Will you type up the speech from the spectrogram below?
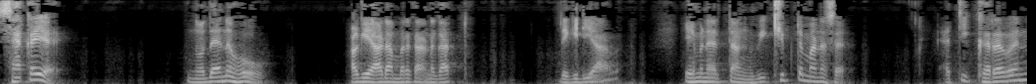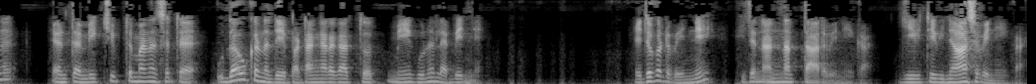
සැකය නොදැන හෝ අගේ ආඩම්බර කරන ගත්ත දෙගිඩියාව එහෙම නැත්නම් වික්ෂිප්ත මනස ඇති කරවන එතන වික්ෂිප්ත මනසට උදව් කරන දේ පටන් අරගත්තොත් මේ ಗುಣ ලැබෙන්නේ නැහැ. එතකොට වෙන්නේ හිත නන්නත්තර වෙන එකයි. ජීවිතේ විනාශ වෙන එකයි.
